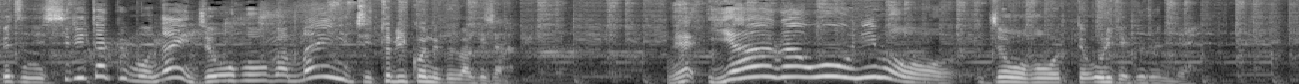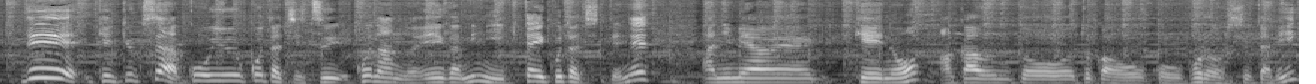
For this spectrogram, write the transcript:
別に知りたくもない情報が毎日飛び込んでくるわけじゃん。ね、嫌がおうにも情報って降りてくるんで。で結局さこういう子たちコナンの映画見に行きたい子たちってねアニメ系のアカウントとかをこうフォローしてたり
